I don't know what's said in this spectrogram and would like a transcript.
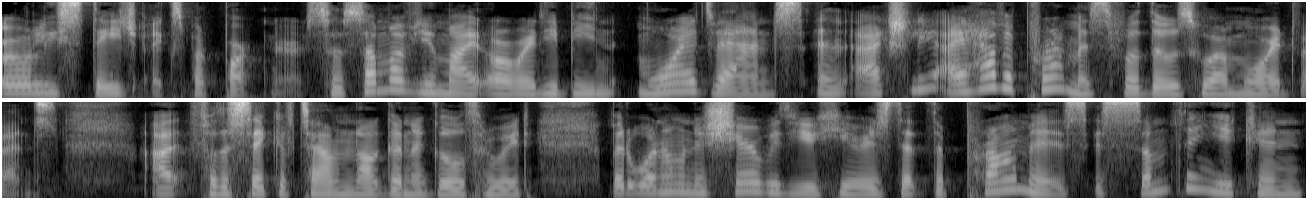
early stage expat partner. So some of you might already be more advanced, and actually, I have a promise for those who are more advanced. Uh, for the sake of time, I'm not going to go through it. But what I want to share with you here is that the promise is something you can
